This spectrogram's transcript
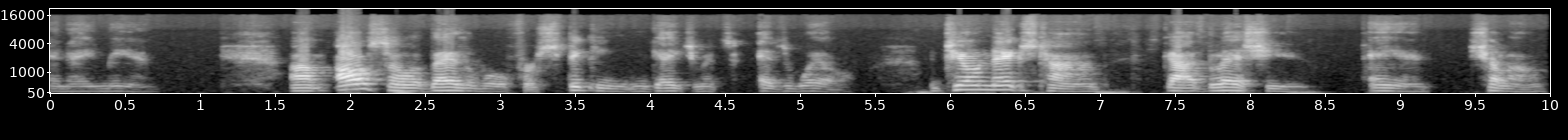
and amen. I'm also available for speaking engagements as well. Until next time, God bless you and shalom.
